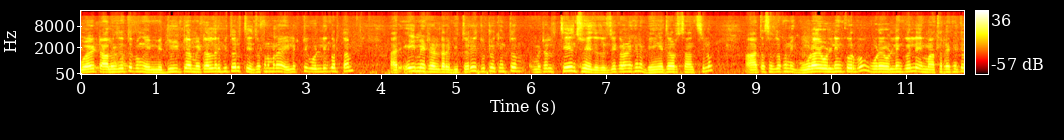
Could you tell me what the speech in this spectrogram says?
গোড়ায় টাল হয়ে যেত এবং এই দুইটা মেটালের ভিতরে যখন আমরা ইলেকট্রিক ওল্ডিং করতাম আর এই মেটালটার ভিতরে দুটো কিন্তু মেটাল চেঞ্জ হয়ে যেত, যে কারণে এখানে ভেঙে যাওয়ার চান্স ছিল। আর তাছাড়া যখন গোড়ায় ওয়েল্ডিং করব, গোড়ায় ওল্ডিং করলে এই মাথাটা কিন্তু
